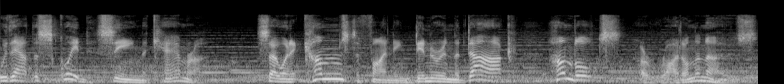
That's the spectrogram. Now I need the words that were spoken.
without the squid seeing the camera. So when it comes to finding dinner in the dark, Humboldts are right on the nose.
